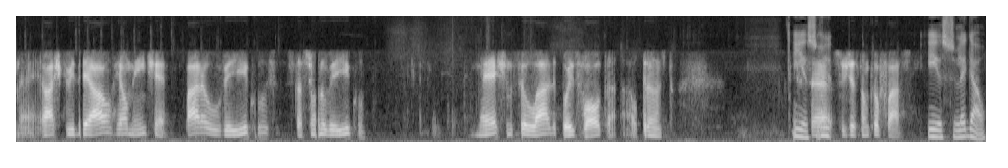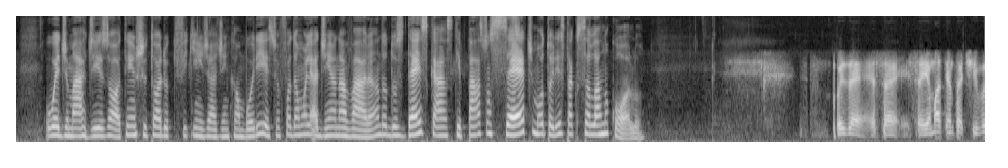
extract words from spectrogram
Né? Eu acho que o ideal realmente é para o veículo, estaciona o veículo, mexe no celular, depois volta ao trânsito. Isso. Essa é a sugestão que eu faço. Isso, legal. O Edmar diz, ó, tem um escritório que fica em Jardim Cambori, se eu for dar uma olhadinha na varanda, dos 10 carros que passam, sete motoristas estão tá com o celular no colo. Pois é, essa, essa aí é uma tentativa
